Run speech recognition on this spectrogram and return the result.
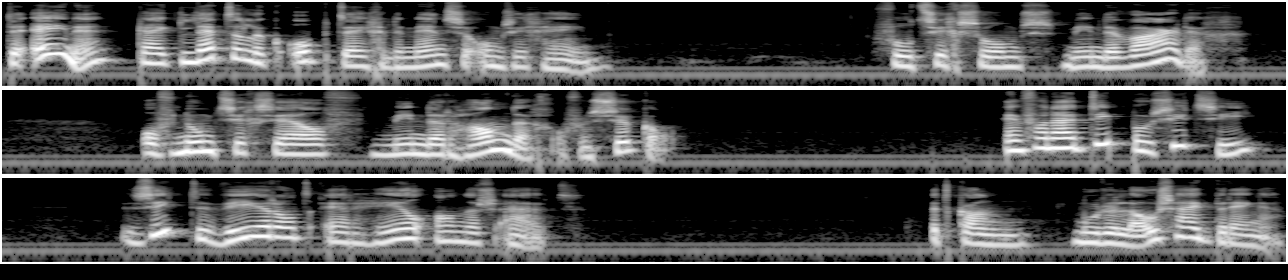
De ene kijkt letterlijk op tegen de mensen om zich heen, voelt zich soms minder waardig of noemt zichzelf minder handig of een sukkel. En vanuit die positie ziet de wereld er heel anders uit. Het kan moedeloosheid brengen,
